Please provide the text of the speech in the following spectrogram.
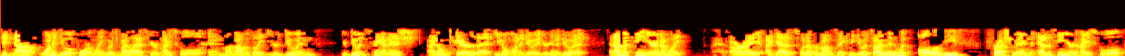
did not want to do a foreign language my last year of high school, and my mom was like, "You're doing you're doing Spanish. I don't care that you don't want to do it. You're going to do it." And I'm a senior, and I'm like, "All right, I guess whatever. Mom's making me do it." So I'm in with all of these freshmen as a senior in high school.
